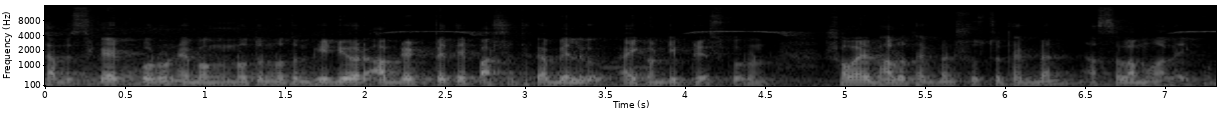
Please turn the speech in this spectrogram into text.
সাবস্ক্রাইব করুন এবং নতুন নতুন ভিডিওর আপডেট পেতে পাশে থাকা বেল আইকনটি প্রেস করুন। সবাই ভালো থাকবেন, সুস্থ থাকবেন। আসসালামু আলাইকুম।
